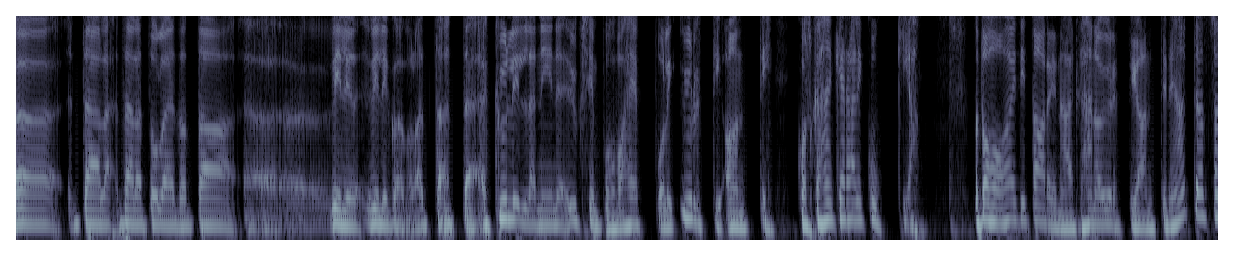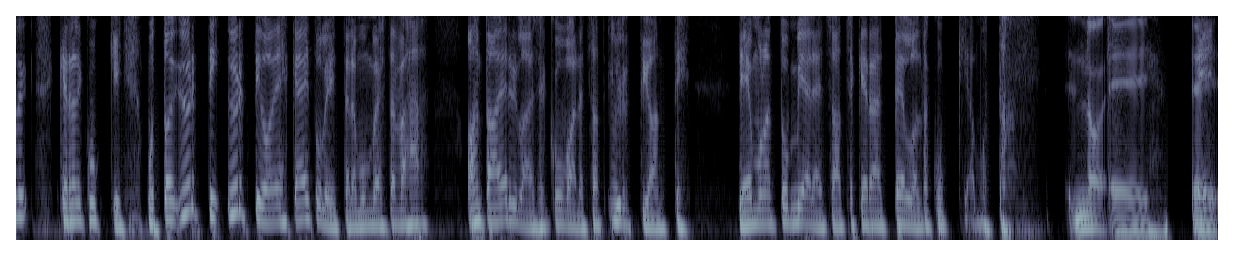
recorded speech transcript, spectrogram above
Öö, täällä, täällä tulee tota, öö, Vili, Vili laittaa, että kylillä niin yksin puhuva heppu oli Yrtti Antti, koska hän keräili kukkia. No tohon heti tarina, että hän on Yrtti Antti, niin hän että se oli keräili kukkia. Mutta toi Yrtti, Yrtti on ehkä etuliitteellä mun mielestä vähän antaa erilaisen kuvan, että sä oot Yrtti Antti. Niin ei mulla tule mieleen, että sä oot sä pellolta kukkia, mutta No ei. Ei,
